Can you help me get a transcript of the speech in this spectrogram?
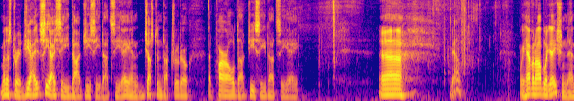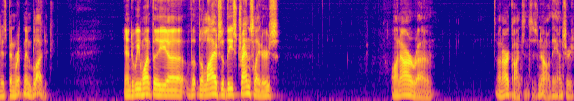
Minister at cic.gc.ca and Justin.trudeau at parl.gc.ca. Uh, yeah. We have an obligation, and it's been written in blood. And do we want the, uh, the, the lives of these translators on our uh, on our consciences? No. The answer is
